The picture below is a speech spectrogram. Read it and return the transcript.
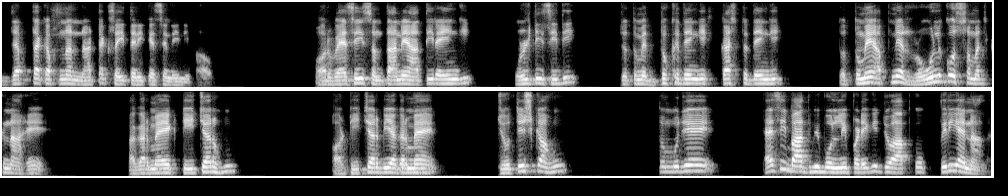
जब तक अपना नाटक सही तरीके से नहीं निभाओ और वैसे ही संतानें आती रहेंगी, उल्टी सीधी, जो तुम्हें दुख देंगी, कष्ट देंगी तो तुम्हें अपने रोल को समझना है। अगर मैं एक टीचर हूँ, और टीचर भी अगर मैं ज्योतिष का हूँ तो मुझे ऐसी बात भी बोलनी पड़ेगी जो आपको प्रिय ना लगे।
